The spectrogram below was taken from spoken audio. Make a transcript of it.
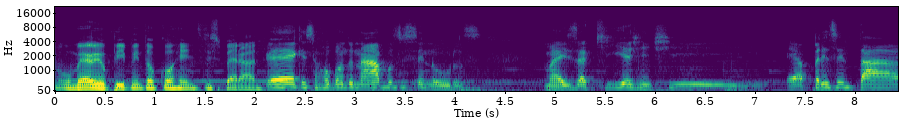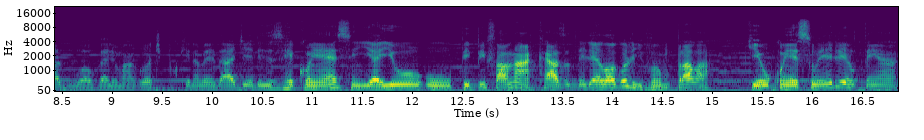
O Merry e o Pippin estão correndo desesperados. É, que eles estão roubando nabos e cenouras. Mas aqui a gente é apresentado ao velho Magote, porque na verdade eles reconhecem, e aí o, o Pippin fala, não, a casa dele é logo ali, vamos pra lá. Porque eu conheço ele, eu tenho a-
